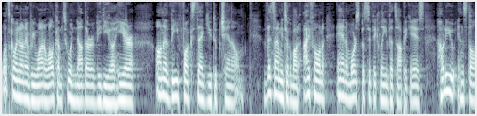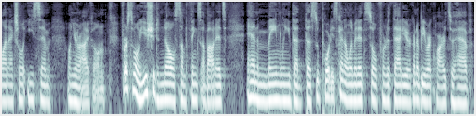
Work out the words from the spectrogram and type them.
What's going on everyone? Welcome to another video here on the Foxtecc YouTube channel. This time we talk about iPhone and more specifically the topic is how do you install an actual eSIM on your iPhone? First of all, you should know some things about it and mainly that the support is kind of limited. So for that, you're going to be required to have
